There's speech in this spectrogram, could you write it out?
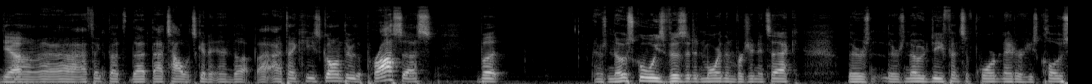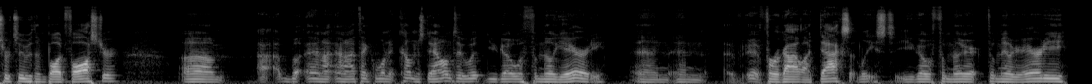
Yeah. Uh, I think that's that that's how it's going to end up. I, I think he's gone through the process, but there's no school he's visited more than Virginia Tech. There's there's no defensive coordinator he's closer to than Bud Foster. Um, I, but and I, and I think when it comes down to it, you go with familiarity, and and for a guy like Dax at least, you go with familiar, familiarity.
